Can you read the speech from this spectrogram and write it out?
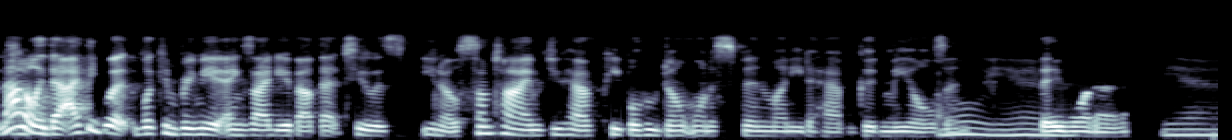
Not um, only that, I think what what can bring me anxiety about that too is, you know, sometimes you have people who don't want to spend money to have good meals, and oh, yeah. they want to, yeah,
